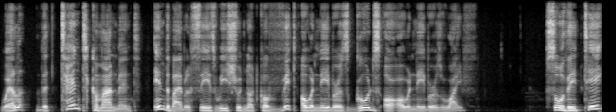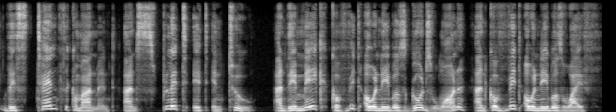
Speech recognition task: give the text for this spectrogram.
Well, the tenth commandment in the Bible says we should not covet our neighbor's goods or our neighbor's wife. So they take this tenth commandment and split it in two. And they make covet our neighbor's goods one and covet our neighbor's wife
